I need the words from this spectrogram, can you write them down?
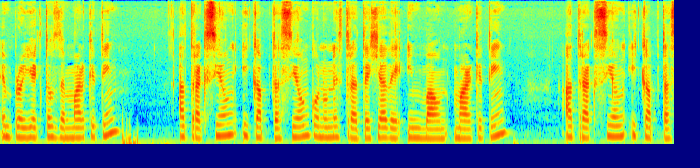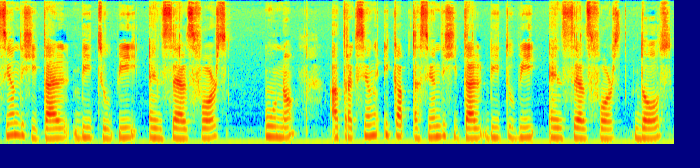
en proyectos de marketing atracción y captación con una estrategia de inbound marketing, atracción y captación digital B2B en Salesforce 1, atracción y captación digital B2B en Salesforce 2,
